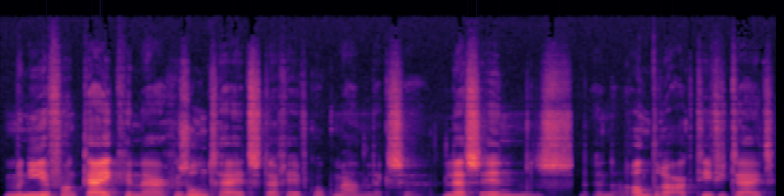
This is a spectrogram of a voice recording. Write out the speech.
manier van kijken naar gezondheid, daar geef ik ook maandelijkse les in. Dat is een andere activiteit.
